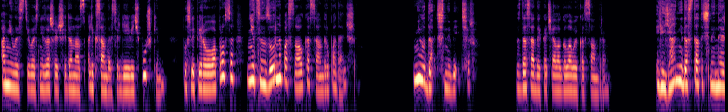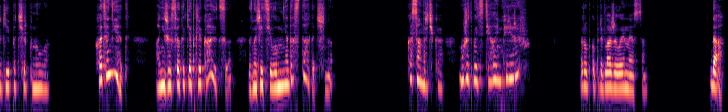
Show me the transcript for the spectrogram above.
А милостиво снизошедший до нас Александр Сергеевич Пушкин после первого вопроса нецензурно послал Кассандру подальше. Неудачный вечер. С досадой качала головой Кассандра. Или я недостаточно энергии подчерпнула? Хотя нет, они же все-таки откликаются, значит, сил у меня достаточно. «Кассандрочка, может быть, сделаем перерыв?» Робко предложила Инесса. «Да»,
